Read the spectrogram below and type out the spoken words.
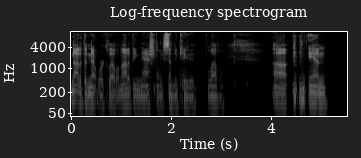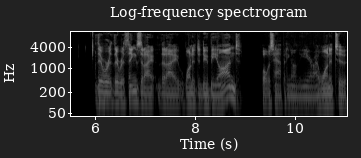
not at the network level, not at the nationally syndicated level. Uh, and there were there were things that I that I wanted to do beyond what was happening on the air. I wanted to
